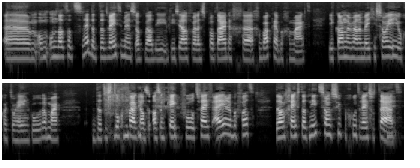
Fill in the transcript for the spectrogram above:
ja. um, om, omdat dat, hè, dat, dat weten mensen ook wel, die, die zelf wel eens plantaardig uh, gebak hebben gemaakt. Je kan er wel een beetje sojayoghurt doorheen roeren, maar dat is toch vaak als, als een cake bijvoorbeeld vijf eieren bevat, dan geeft dat niet zo'n supergoed resultaat. Nee.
